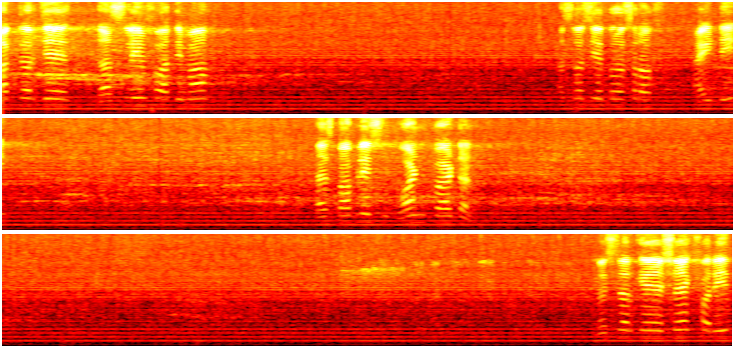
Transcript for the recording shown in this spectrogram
Dr. J. Taslim Fatima, Associate Professor of IT, has published one pattern. Mr. K. Sheikh Farid,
